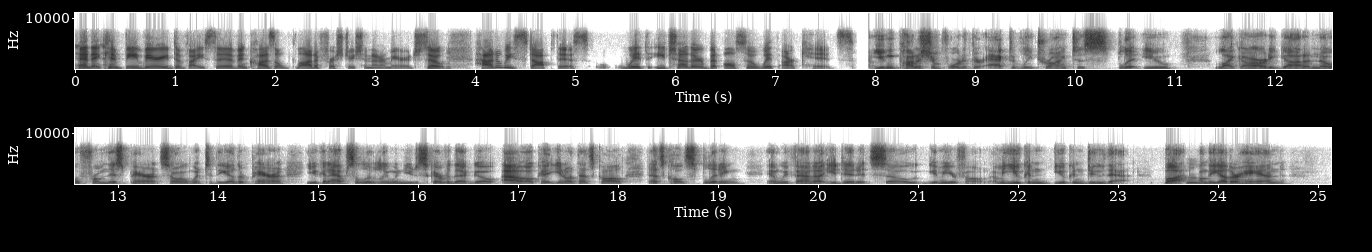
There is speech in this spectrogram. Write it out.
And it can be very divisive and cause a lot of frustration in our marriage. So how do we stop this? With each other but also with our kids. You can punish them for it if they're actively trying to split you like I already got a no from this parent, so I went to the other parent. You can absolutely, when you discover that, go, oh, okay, you know what that's called? That's called splitting, and we found out you did it, so give me your phone. I mean, you can you can do that. But mm-hmm. on the other hand,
